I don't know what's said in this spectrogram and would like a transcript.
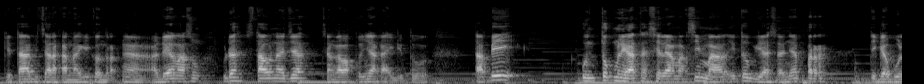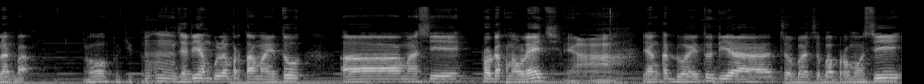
kita bicarakan lagi kontraknya. Ada yang langsung udah setahun aja jangka waktunya kayak gitu. Tapi untuk melihat hasil yang maksimal itu biasanya per tiga bulan pak. Oh begitu. Mm-mm, jadi yang bulan pertama itu eh, masih product knowledge. Ya. Yang kedua itu dia coba-coba promosi.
